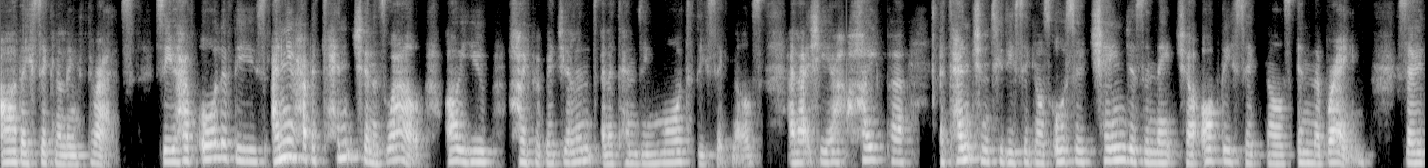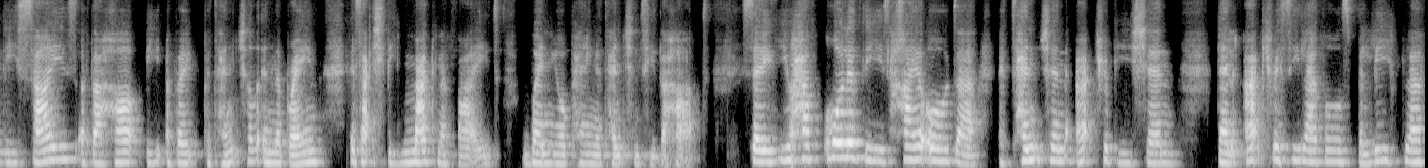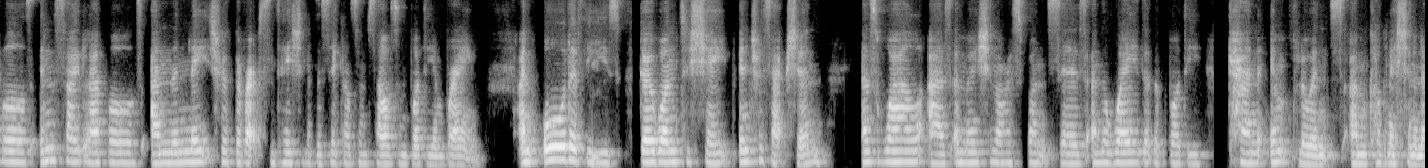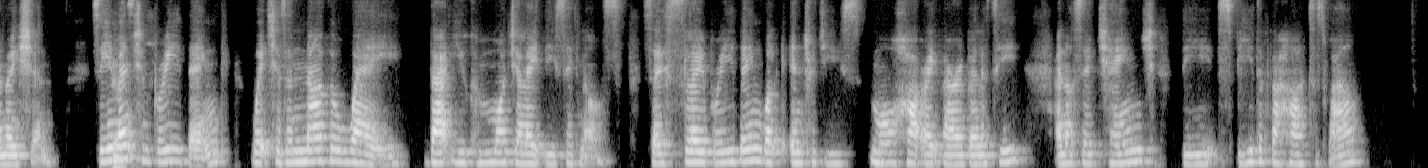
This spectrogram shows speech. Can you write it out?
Are they signaling threats? So you have all of these, and you have attention as well. Are you hyper vigilant and attending more to these signals? And actually, a hyper attention to these signals also changes the nature of these signals in the brain. So the size of the heartbeat evoked potential in the brain is actually magnified when you're paying attention to the heart. So you have all of these higher order attention, attribution, then accuracy levels, belief levels, insight levels, and the nature of the representation of the signals themselves in body and brain. And all of these go on to shape interoception as well as emotional responses and the way that the body can influence um, cognition and emotion. So you yes. mentioned breathing, which is another way that you can modulate these signals. So slow breathing will introduce more heart rate variability and also change the speed of the heart as well,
